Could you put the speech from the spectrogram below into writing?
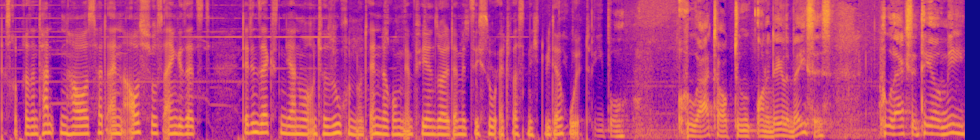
Das Repräsentantenhaus hat einen Ausschuss eingesetzt, der den 6. Januar untersuchen und Änderungen empfehlen soll, damit sich so etwas nicht wiederholt. Who I talk to on a daily basis who will actually tell me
